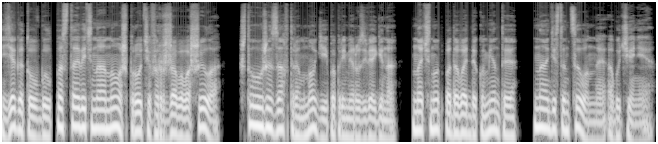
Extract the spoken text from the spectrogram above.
Я готов был поставить на нож против ржавого шила, что уже завтра многие, по примеру Звягина, начнут подавать документы на дистанционное обучение.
